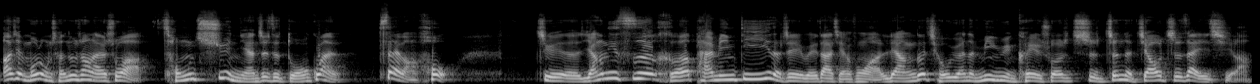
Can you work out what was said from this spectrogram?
而且某种程度上来说啊，从去年这次夺冠再往后。这个扬尼斯和排名第一的这一位大前锋啊，两个球员的命运可以说是真的交织在一起了。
